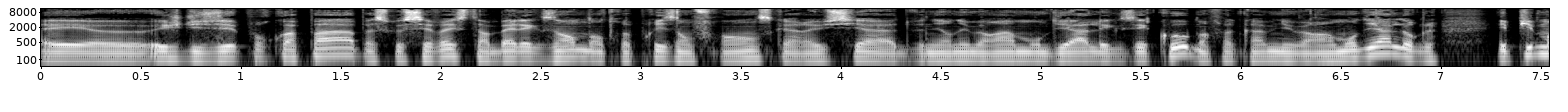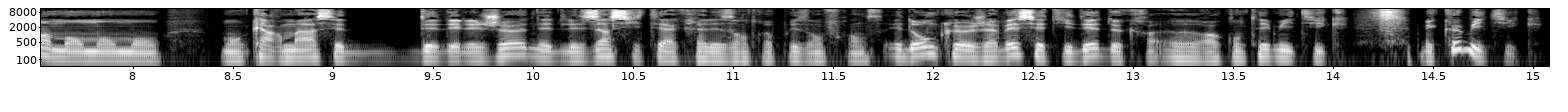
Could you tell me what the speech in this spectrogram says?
Et, euh, et je disais pourquoi pas, parce que c'est vrai que c'est un bel exemple d'entreprise en France qui a réussi à devenir numéro un mondial ex aequo, mais enfin quand même numéro un mondial. Donc, et puis moi, mon, mon, mon, mon karma, c'est d'aider les jeunes et de les inciter à créer des entreprises en France. Et donc euh, j'avais cette idée de euh, raconter Mythique, mais que Mythique.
